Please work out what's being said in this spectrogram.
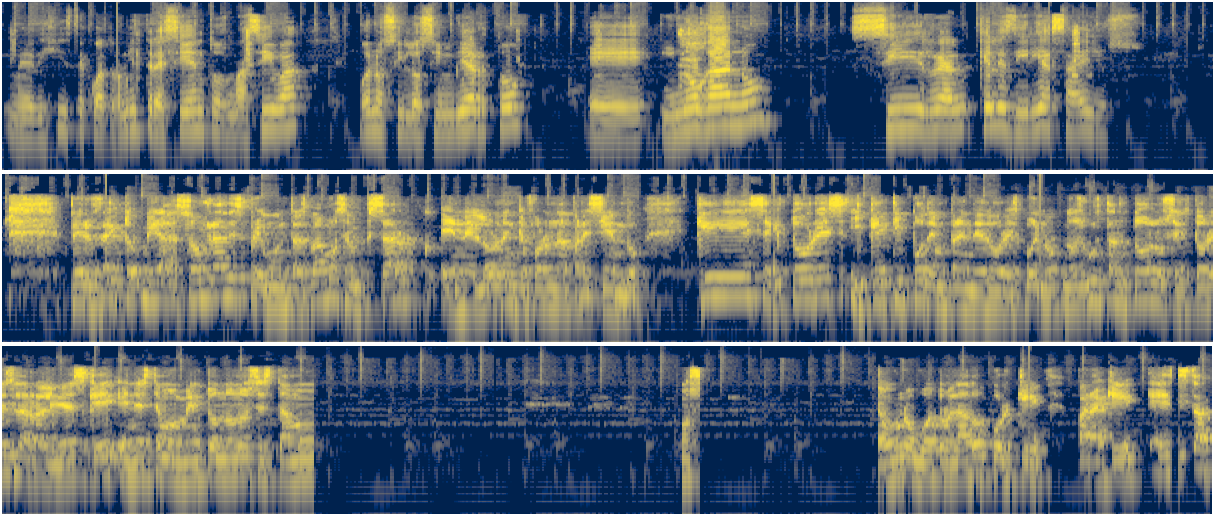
me dijiste 4.300 masiva, bueno, si los invierto eh, y no gano, si real, ¿qué les dirías a ellos? Perfecto, mira, son grandes preguntas. Vamos a empezar en el orden que fueron apareciendo. ¿Qué sectores y qué tipo de emprendedores? Bueno, nos gustan todos los sectores. La realidad es que en este momento no nos estamos a uno u otro lado porque para que esta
